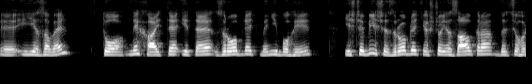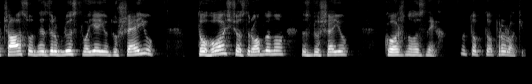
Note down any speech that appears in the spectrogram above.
е, і Єзавель, то нехай те і те зроблять мені боги, і ще більше зроблять, якщо я завтра до цього часу не зроблю з твоєю душею того, що зроблено з душею кожного з них, ну тобто пророків.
